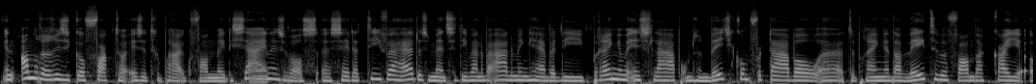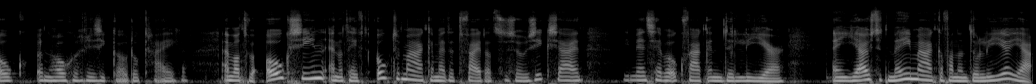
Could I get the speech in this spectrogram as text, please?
Een andere risicofactor is het gebruik van medicijnen, zoals uh, sedatieven. Hè. Dus mensen die we een beademing hebben, die brengen we in slaap om ze een beetje comfortabel uh, te brengen. Daar weten we van, daar kan je ook een hoger risico door krijgen. En wat we ook zien, en dat heeft ook te maken met het feit dat ze zo ziek zijn, die mensen hebben ook vaak een delier. En juist het meemaken van een delier, ja,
